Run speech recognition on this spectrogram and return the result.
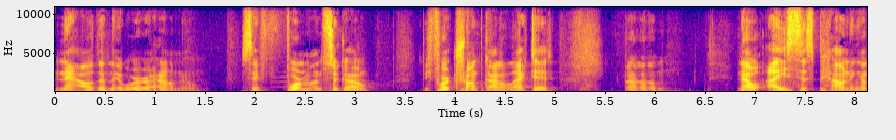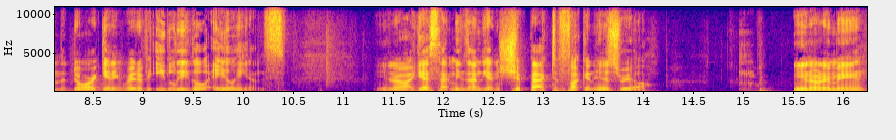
now than they were, I don't know, say four months ago before Trump got elected. Um, now ICE is pounding on the door getting rid of illegal aliens. You know, I guess that means I'm getting shipped back to fucking Israel. You know what I mean?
